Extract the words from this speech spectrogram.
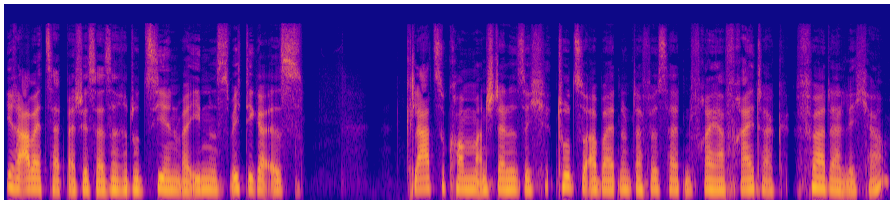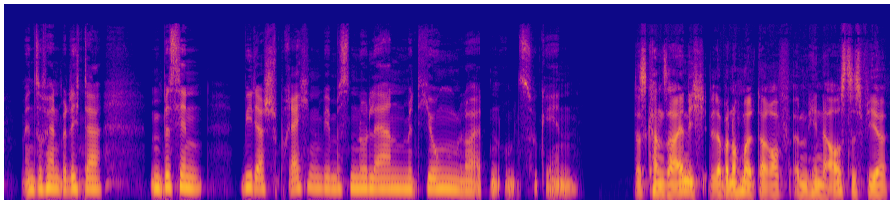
ihre Arbeitszeit beispielsweise reduzieren, weil ihnen es wichtiger ist, klarzukommen, anstelle sich totzuarbeiten und dafür ist halt ein freier Freitag förderlicher. Insofern würde ich da ein bisschen widersprechen. Wir müssen nur lernen, mit jungen Leuten umzugehen. Das kann sein. Ich will aber nochmal darauf ähm, hinaus, dass wir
